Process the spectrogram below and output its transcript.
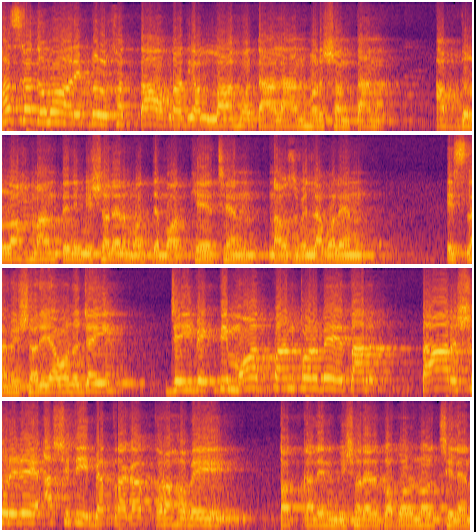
হযরত উমর ইবনুল খাত্তাব রাদিয়াল্লাহু তাআলা আনহুর সন্তান আব্দুল রহমান, তিনি মিশরের মধ্যে মদ খেয়েছেন। নাউজুবিল্লাহ বলেন, ইসলামী শরিয়া অনুযায়ী যেই ব্যক্তি মদ পান করবে, তার তার শরীরে আশিটি বেত্রাঘাত করা হবে। তৎকালীন মিশরের গভর্নর ছিলেন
